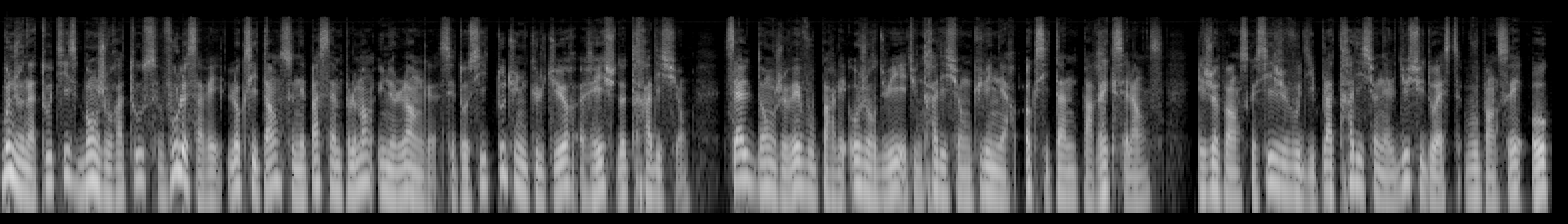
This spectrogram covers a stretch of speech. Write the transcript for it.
Bonjour à tous, bonjour à tous. Vous le savez, l'occitan, ce n'est pas simplement une langue, c'est aussi toute une culture riche de traditions. Celle dont je vais vous parler aujourd'hui est une tradition culinaire occitane par excellence, et je pense que si je vous dis plat traditionnel du sud-ouest, vous pensez au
